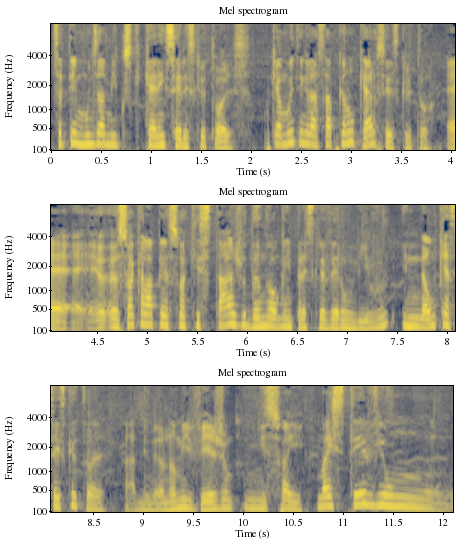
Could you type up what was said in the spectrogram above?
você tem muitos amigos que querem ser escritores. O que é muito engraçado porque eu não quero ser escritor. É, é eu, sou aquela pessoa que está ajudando alguém para escrever um livro e não quer ser escritor, sabe? Eu não me vejo nisso aí. Mas teve um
